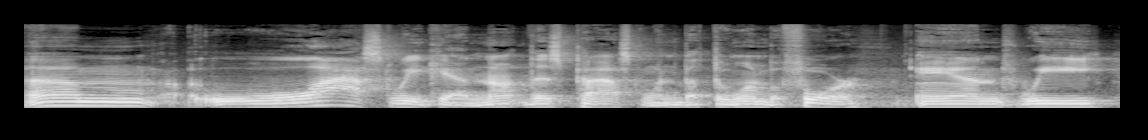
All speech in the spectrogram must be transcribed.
um, last weekend, not this past one, but the one before, and we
